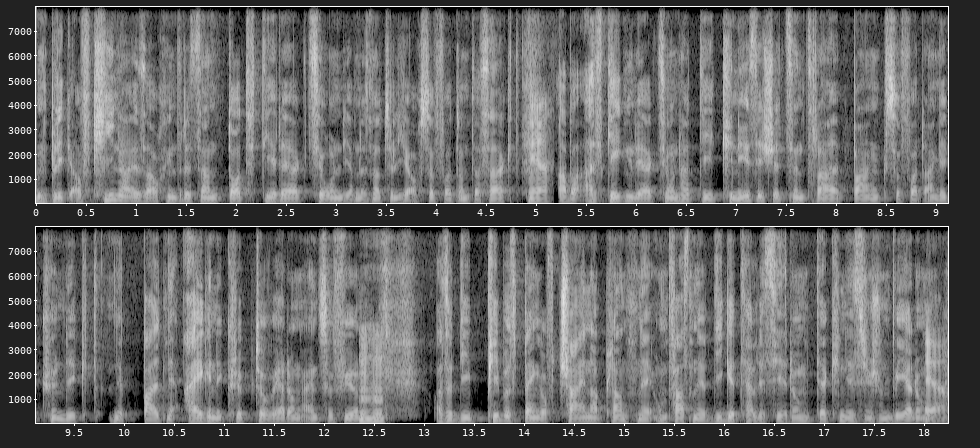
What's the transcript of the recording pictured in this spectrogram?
Ein Blick auf China ist auch interessant. Dort die Reaktion, die haben das natürlich auch sofort untersagt. Ja. Aber als Gegenreaktion hat die chinesische Zentralbank sofort angekündigt, bald eine eigene Kryptowährung einzuführen. Mhm. Also die People's Bank of China plant eine umfassende Digitalisierung der chinesischen Währung. Ja.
